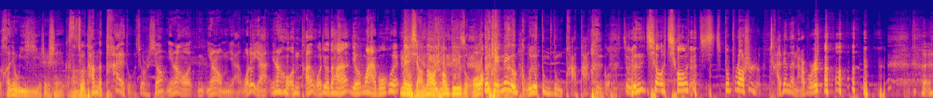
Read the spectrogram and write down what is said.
很有意义。这 Shakes、啊就他们的态度，就是行，你让我你让我们演我就演，你让我们弹我就弹，有嘛也不会。没想到成鼻祖了。对，那个鼓就咚咚啪啪听过，就跟敲敲都不知道是卡片在哪儿，不知道。对，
